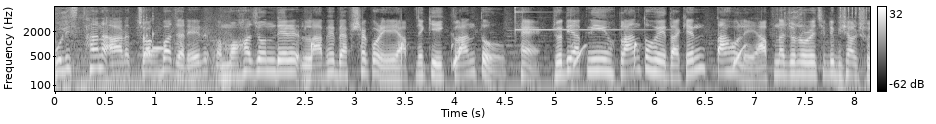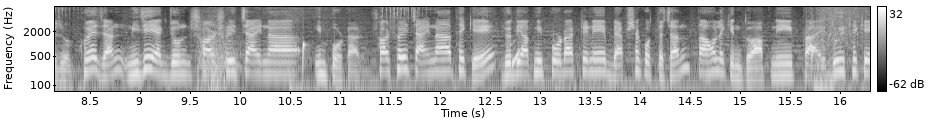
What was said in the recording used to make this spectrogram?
গুলিস্থান আর চকবাজারের মহাজনদের লাভে ব্যবসা করে আপনি কি ক্লান্ত? হ্যাঁ যদি আপনি ক্লান্ত হয়ে থাকেন, তাহলে আপনার জন্য রয়েছে একটি বিশাল সুযোগ। হয়ে যান নিজেই একজন সরাসরি চায়না ইম্পোর্টার সরাসরি চায়না থেকে যদি আপনি প্রোডাক্ট এনে ব্যবসা করতে চান, তাহলে কিন্তু আপনি প্রায় দুই থেকে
